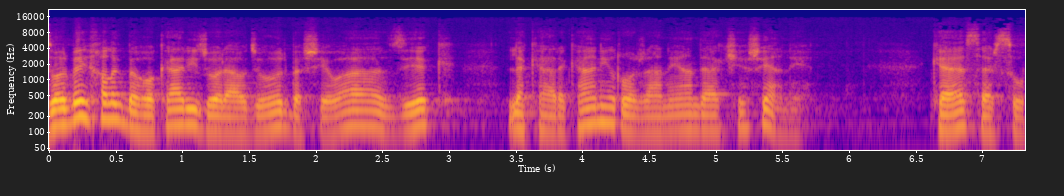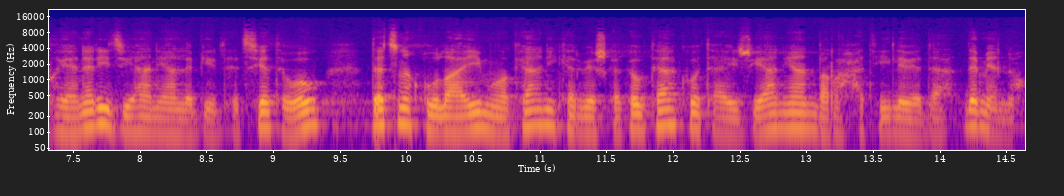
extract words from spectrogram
زۆربەی خەڵک بە هۆکاری جۆراوجۆر بە شێوازێک لە کارەکانی ڕۆژانەیاندا کێشەیان هەیە کە سەرسوڕهێنەری جیهانیان لە بیر دەچێتەوە و دەچنە قوڵایی موەکانی کەروێشکەکە و تا کۆتایی ژیانیان بە ڕەحەتی لەوێدا دەمێنەوە.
